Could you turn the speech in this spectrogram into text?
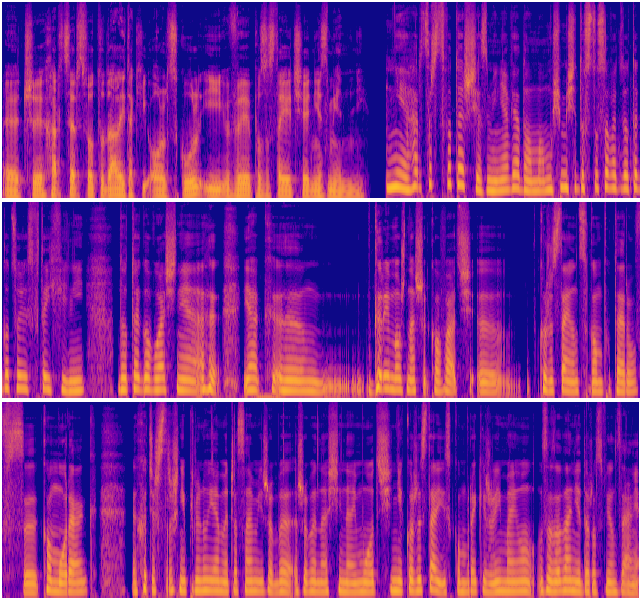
E, Czy harcerstwo to dalej taki old school i wy pozostajecie niezmienni? Nie, harcerstwo też się zmienia, wiadomo. Musimy się dostosować do tego, co jest w tej chwili, do tego właśnie, jak gry można szykować, y, korzystając z komputerów, z komórek. Chociaż strasznie pilnujemy czasami, żeby, żeby nasi najmłodsi nie korzystali z komórek, jeżeli mają za zadanie do rozwiązania.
